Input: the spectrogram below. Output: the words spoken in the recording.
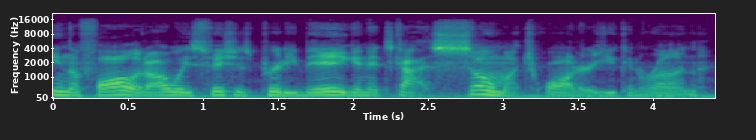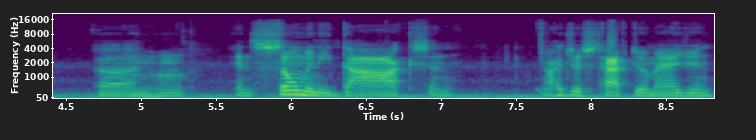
in the fall it always fishes pretty big, and it's got so much water you can run, uh, hmm and so many docks, and I just have to imagine,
